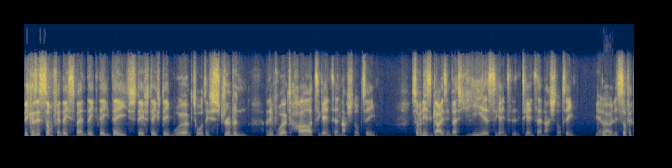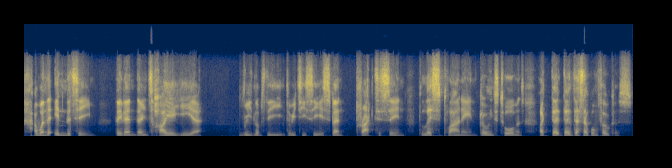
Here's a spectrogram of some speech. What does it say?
Because it's something they spent, they they they they've, they've, they've worked towards, they've striven and they've worked hard to get into a national team some of these guys invest years to get into the, to get into their national team. You know, right. and it's something. And when they're in the team, they then their entire year reading up to the WTC is spent practicing, list planning, going to tournaments. Like they're, they're, that's their one focus.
